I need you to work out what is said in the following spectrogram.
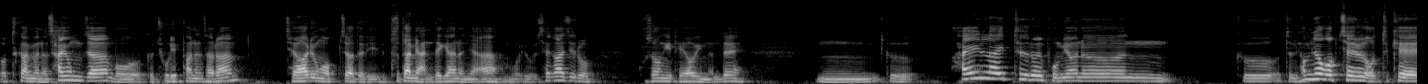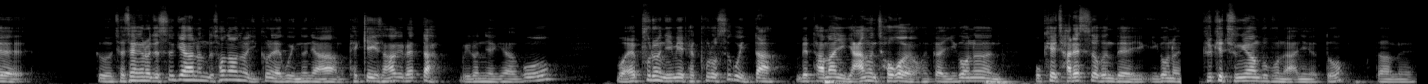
어떻게 하면은 사용자 뭐 그 조립하는 사람 재활용 업자들이 부담이 안 되게 하느냐 뭐 요 세 가지로 구성이 되어 있는데 음 그 하이라이트를 보면은 그 어떤 협력 업체를 어떻게 그 재생에너지 쓰게 하는데 선언을 이끌어내고 있느냐 100개 이상 하기로 했다 뭐 이런 얘기하고 뭐 애플은 이미 100% 쓰고 있다. 근데 다만 양은 적어요. 그러니까 이거는 오케이 잘했어. 근데 이거는 그렇게 중요한 부분은 아니에요 또. 그다음에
